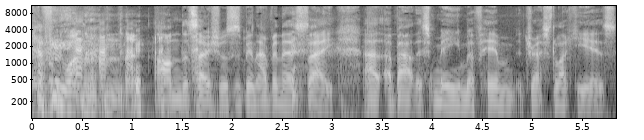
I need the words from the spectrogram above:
everyone on, on the socials has been having their say uh, about this meme of him dressed like he is.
